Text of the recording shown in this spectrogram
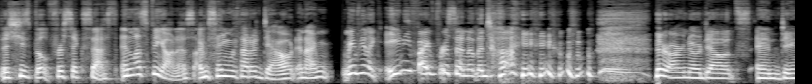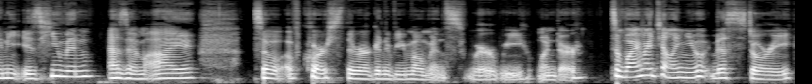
that she's built for success. And let's be honest, I'm saying without a doubt, and I'm maybe like 85% of the time. there are no doubts, and Danny is human, as am I. So, of course, there are going to be moments where we wonder. So, why am I telling you this story?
